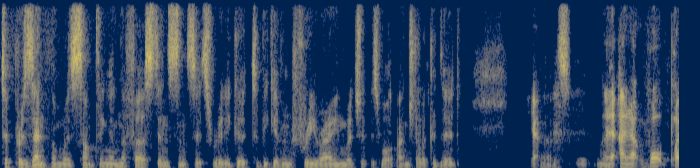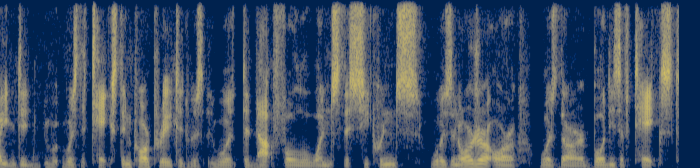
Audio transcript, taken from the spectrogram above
to present them with something in the first instance, it's really good to be given free reign, which is what Angelika did. Yeah. Uh, so, you know. and, at what point did was the text incorporated? Was was did that follow once the sequence was in order, or was there bodies of text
